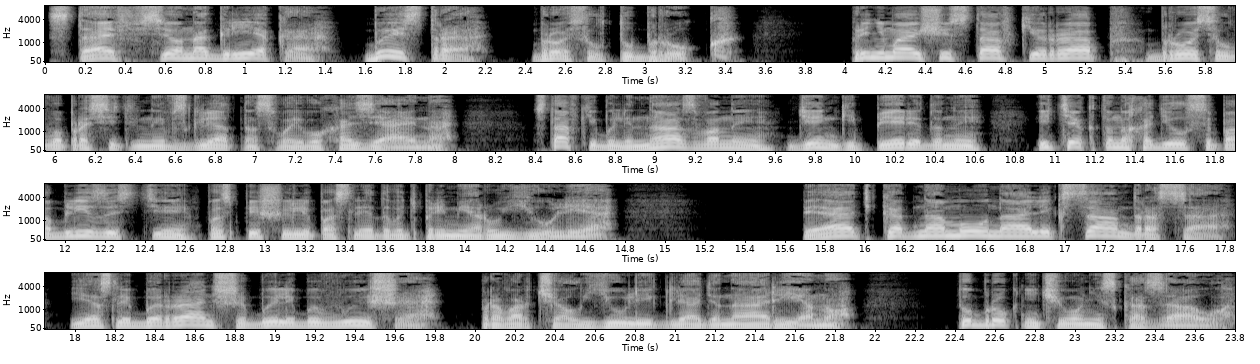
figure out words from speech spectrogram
«Ставь все на грека! Быстро!» — бросил Тубрук. Принимающий ставки раб бросил вопросительный взгляд на своего хозяина. Ставки были названы, деньги переданы, и те, кто находился поблизости, поспешили последовать примеру Юлия. «Пять к одному на Александроса, если бы раньше были бы выше», — проворчал Юлий, глядя на арену. Тубрук ничего не сказал.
